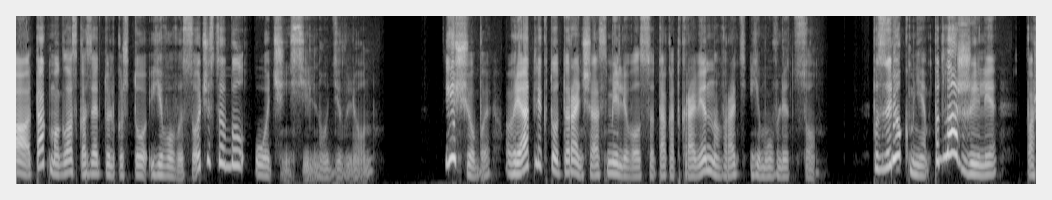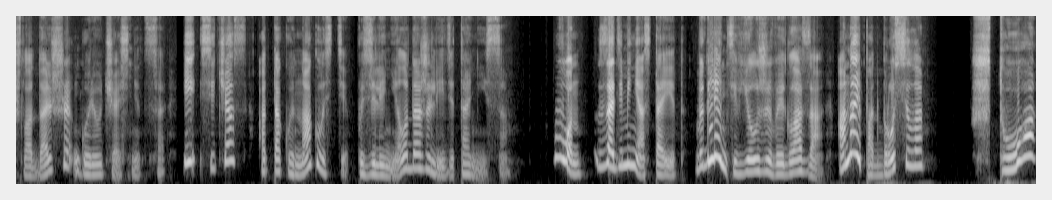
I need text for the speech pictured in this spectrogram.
а так могла сказать только, что его высочество был очень сильно удивлен. Еще бы, вряд ли кто-то раньше осмеливался так откровенно врать ему в лицо. «Пузырек мне подложили», – пошла дальше горе-участница. И сейчас от такой наглости позеленела даже леди Таниса. Вон, сзади меня стоит. Вы гляньте в ее лживые глаза. Она и подбросила». «Что?»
